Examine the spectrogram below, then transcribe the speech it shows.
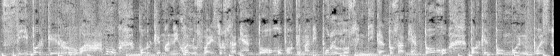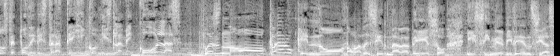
Sí, porque he robado, porque manejo a los maestros a mi antojo, porque manipulo los sindicatos a mi antojo, porque pongo en puestos de poder estratégico mis lamecolas. Pues no, claro que no, no va a decir nada de eso. Y sin evidencias,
